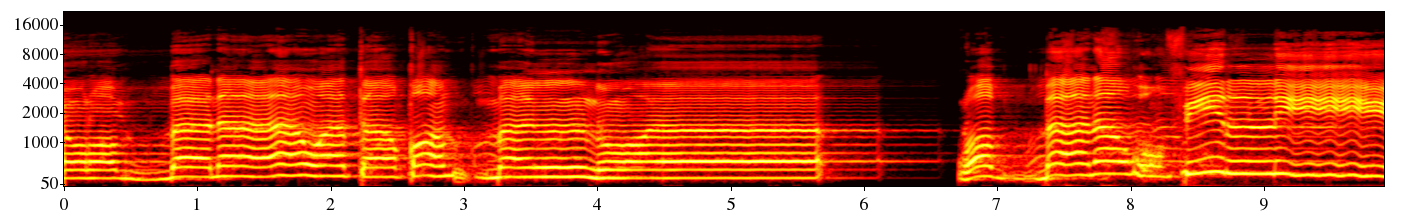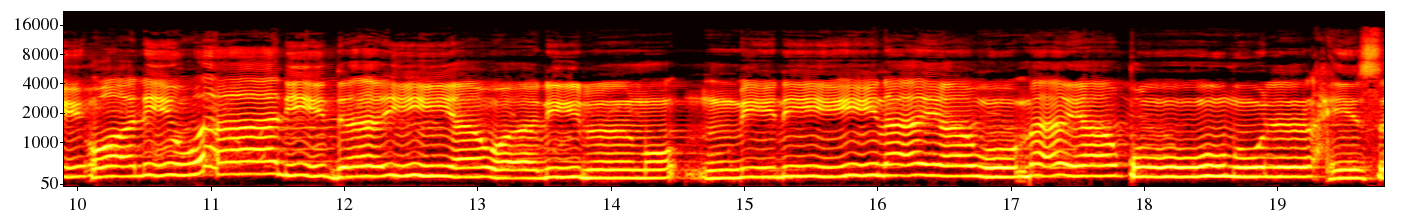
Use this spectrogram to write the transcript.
ربنا وتقبل دعاء. ربنا اغفر لي ولوالدي وللمؤمنين. يوم يقوم الحساب.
